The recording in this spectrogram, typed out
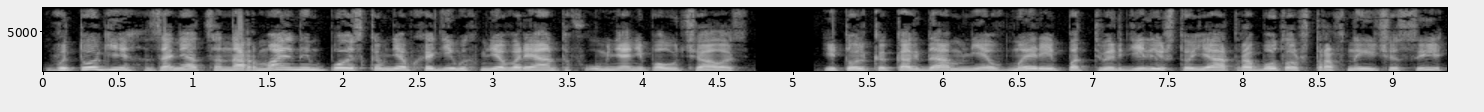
В итоге заняться нормальным поиском необходимых мне вариантов у меня не получалось. И только когда мне в мэрии подтвердили, что я отработал штрафные часы,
